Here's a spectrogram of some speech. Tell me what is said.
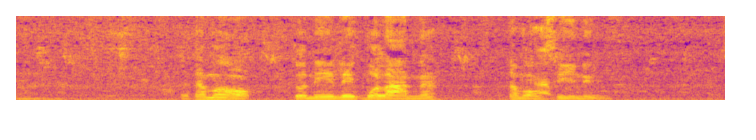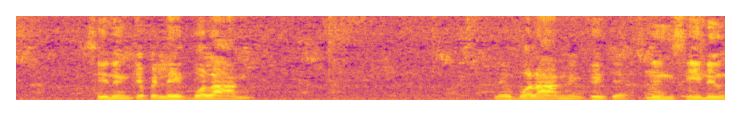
อืม แต่ถ้ามาออกตัวนี้เลขโบราณนะถ้ามาออกครับ สี่หนึ่งสี่หนึ่งจะเป็นเลขโบราณ เลขโบราณหนึ่งคือจะหนึ่งสี่หนึ่ง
